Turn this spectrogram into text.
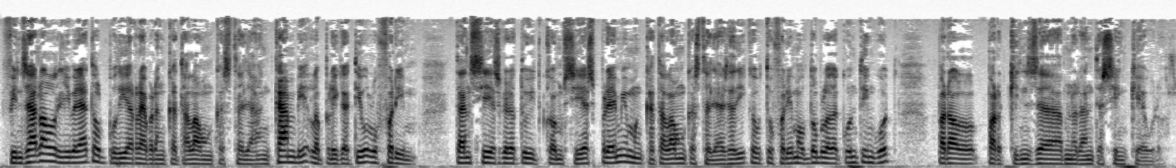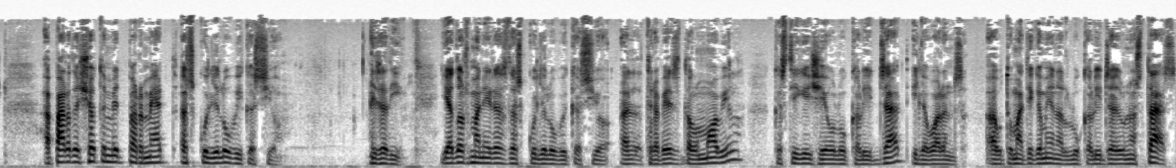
Fins ara el llibret el podia rebre en català o en castellà. En canvi, l'aplicatiu l'oferim tant si és gratuït com si és prèmium en català o en castellà. És a dir, que t'oferim el doble de contingut per, al, per 15,95 euros. A part d'això, també et permet escollir l'ubicació. És a dir, hi ha dues maneres d'escollir l'ubicació. A través del mòbil, que estigui geolocalitzat, i llavors automàticament et localitza on estàs,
